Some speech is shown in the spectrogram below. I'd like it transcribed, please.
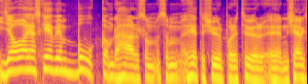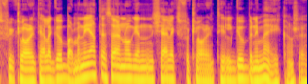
Ja, jag skrev ju en bok om det här som, som heter Tjur på retur, en kärleksförklaring till alla gubbar. Men egentligen så är det nog en kärleksförklaring till gubben i mig kanske.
